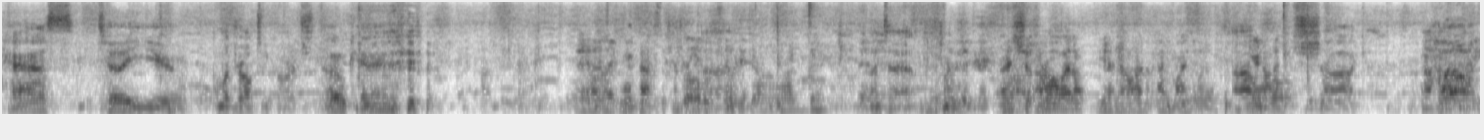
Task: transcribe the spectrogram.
Pass to you. I'm gonna draw two cards. Okay. And we'll pass the turn. Draw the god. Untap. If I live next. I should. Well, I don't. Yeah, no, I, I might live. I will shock. Aha!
